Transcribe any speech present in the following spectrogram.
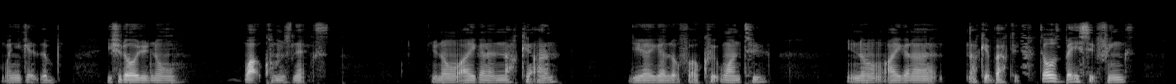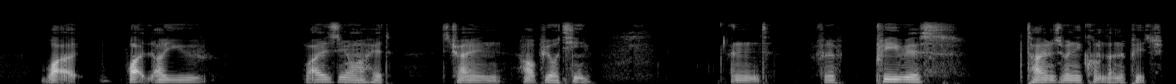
when you get the, you should already know what comes next. You know, are you gonna knock it on? Are you gonna look for a quick one two? You know, are you gonna knock it back. Those basic things. What what are you? What is in your head to try and help your team? And for the previous times when he comes on the pitch,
